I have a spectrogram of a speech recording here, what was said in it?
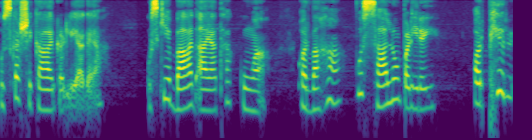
उसका शिकार कर लिया गया। उसके बाद आया था कुआँ और वहाँ वो सालों पड़ी रही और फिर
